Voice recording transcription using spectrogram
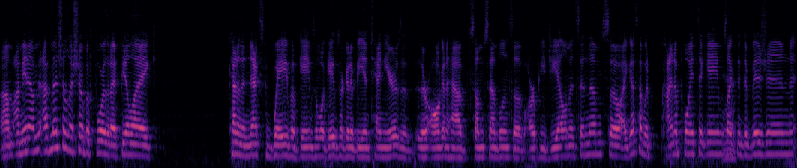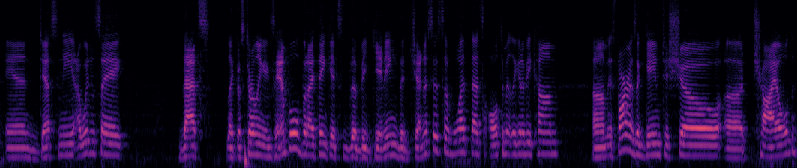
Um, I mean, I'm, I've mentioned on the show before that I feel like kind of the next wave of games and what games are going to be in 10 years is they're all going to have some semblance of RPG elements in them. So I guess I would kind of point to games like The Division and Destiny. I wouldn't say that's like the sterling example, but I think it's the beginning, the genesis of what that's ultimately going to become. Um, as far as a game to show a child,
